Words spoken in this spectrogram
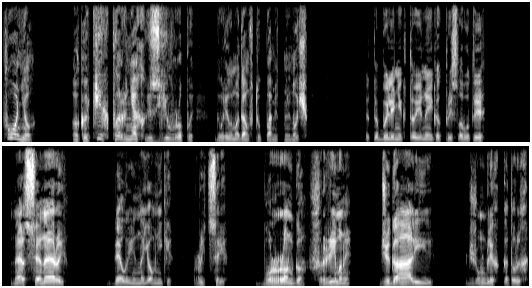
понял, о каких парнях из Европы говорила мадам в ту памятную ночь. Это были никто иные, как пресловутые мерсенеры, белые наемники, рыцари, буронго, фриманы, джигалии, в джунглях которых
